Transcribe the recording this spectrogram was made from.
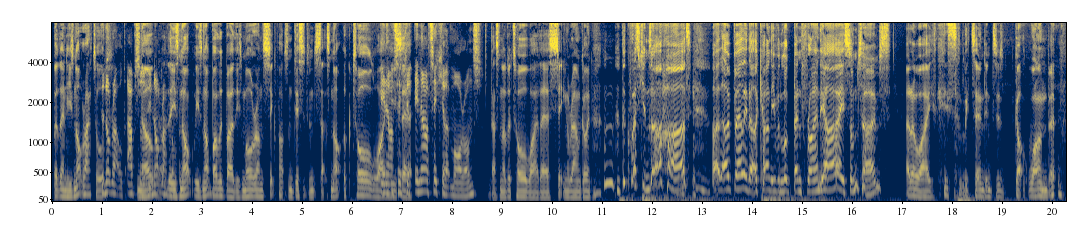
but then he's not rattled. They're not rattled. Absolutely no, not rattled. he's not. He's not bothered by these morons, sickpots, and dissidents. That's not at all why he's Inarticulate, inarticulate morons. That's not at all why they're sitting around going. "Mm, the questions are hard. I, I barely know. I can't even look Ben Fry in the eye sometimes. I don't know why he's suddenly turned into Gok Wan, but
